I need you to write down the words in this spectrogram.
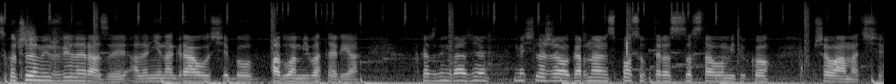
Skoczyłem już wiele razy, ale nie nagrało się, bo padła mi bateria. W każdym razie myślę, że ogarnąłem sposób, teraz zostało mi tylko przełamać się.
